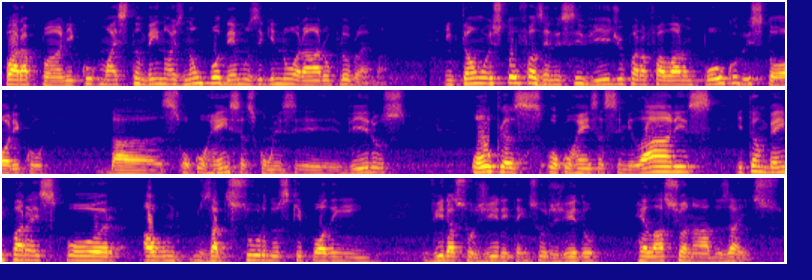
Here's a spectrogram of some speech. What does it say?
para pânico, mas também nós não podemos ignorar o problema. Então eu estou fazendo esse vídeo para falar um pouco do histórico das ocorrências com esse vírus, outras ocorrências similares e também para expor alguns absurdos que podem vir a surgir e têm surgido relacionados a isso.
